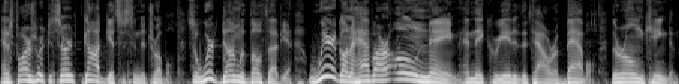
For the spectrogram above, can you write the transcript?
And as far as we're concerned, God gets us into trouble. So we're done with both of you. We're going to have our own name. And they created the Tower of Babel, their own kingdom.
